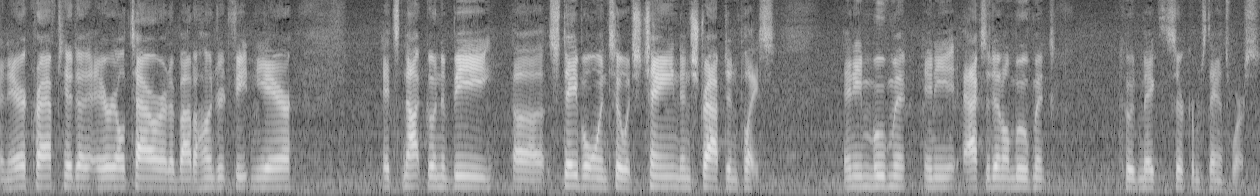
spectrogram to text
An aircraft hit an aerial tower at about 100 feet in the air. It's not going to be uh, stable until it's chained and strapped in place. Any movement, any accidental movement could make the circumstance worse.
